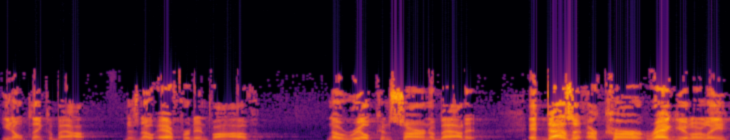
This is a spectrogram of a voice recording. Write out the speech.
you don't think about. There's no effort involved. No real concern about it. It doesn't occur regularly,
